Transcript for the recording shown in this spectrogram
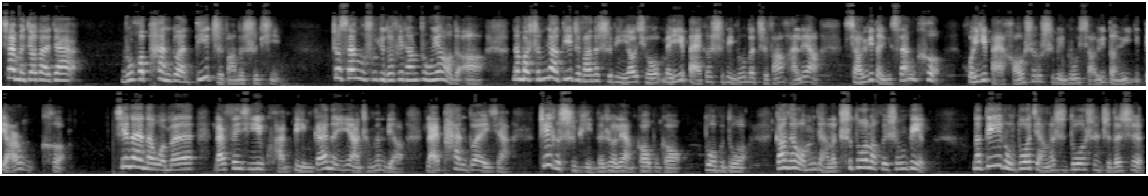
下面教大家如何判断低脂肪的食品。这三个数据都非常重要的啊。那么，什么叫低脂肪的食品？要求每一百克食品中的脂肪含量小于等于三克，或一百毫升食品中小于等于一点五克。现在呢，我们来分析一款饼干的营养成分表，来判断一下这个食品的热量高不高、多不多。刚才我们讲了，吃多了会生病。那第一种多讲的是多，是指的是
